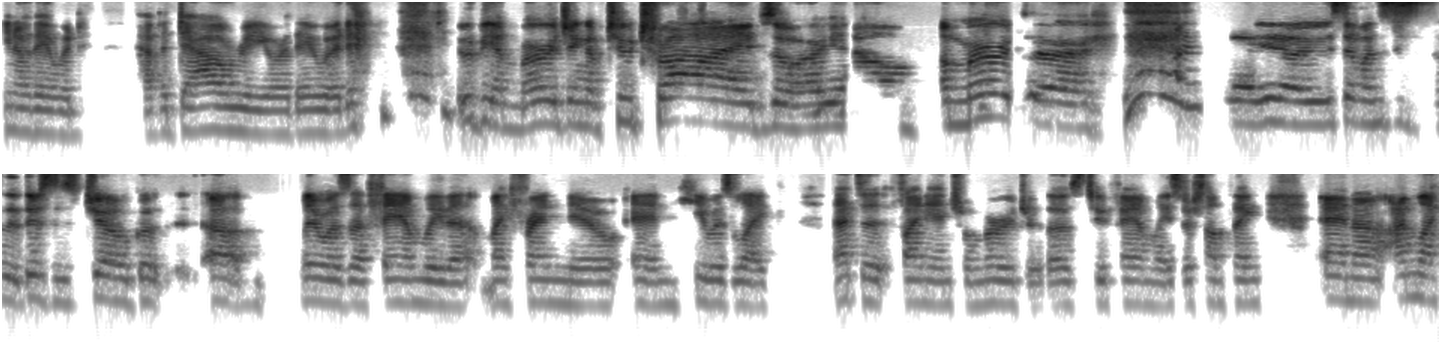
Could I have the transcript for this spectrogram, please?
you know, they would have a dowry or they would it would be a merging of two tribes or you know a merger you know someone's there's this joke uh, there was a family that my friend knew and he was like that's a financial merger those two families or something and uh, i'm like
